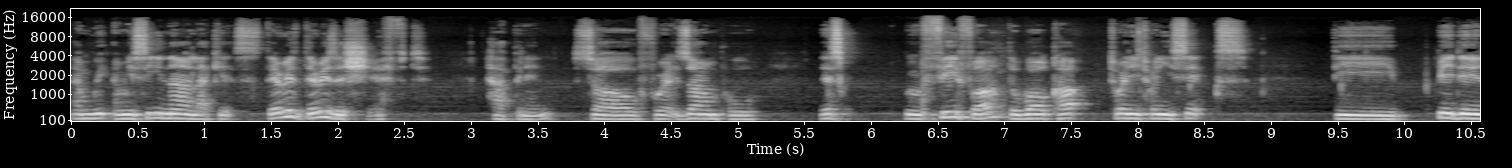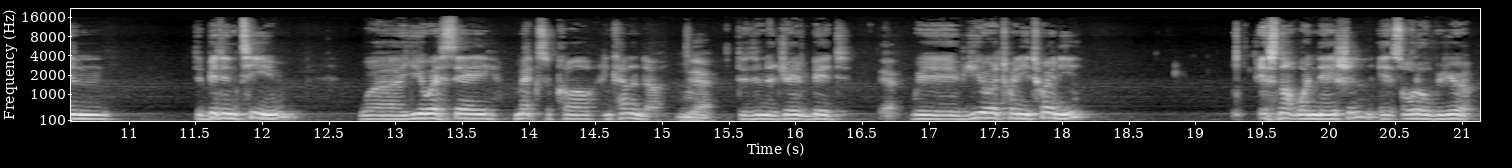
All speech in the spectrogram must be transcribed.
and we and we see now like it's there is there is a shift happening. So for example, this with FIFA, the World Cup 2026, the bidding the bidding team were USA, Mexico, and Canada. Yeah. They're doing a joint bid. Yeah. With Euro 2020, it's not one nation; it's all over Europe.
